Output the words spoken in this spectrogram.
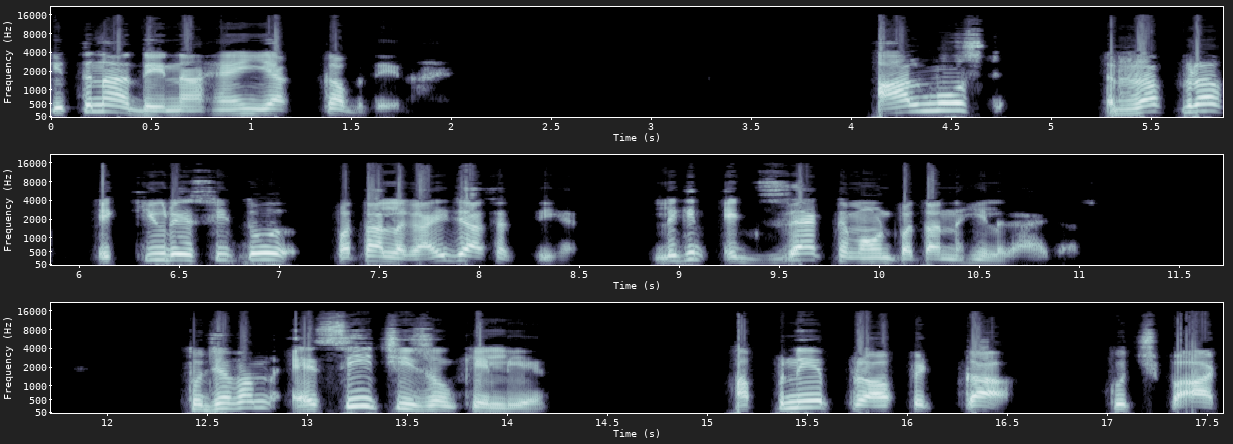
कितना देना है या कब देना है। ऑलमोस्ट रफ रफ एक्यूरेसी तो पता लगाई जा सकती है, लेकिन एग्जैक्ट अमाउंट पता नहीं लगाया जा सकता। तो जब हम ऐसी चीज़ों के लिए अपने प्रॉफिट का कुछ पार्ट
